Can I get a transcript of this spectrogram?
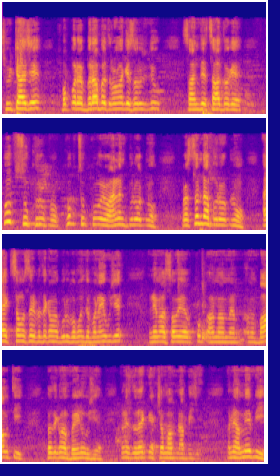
છૂટ્યા છે. બપોરે બરાબર ત્રણ વાગે શરૂ થયું. સાંજે સાત વાગે ખૂબ સુખરૂપ ખૂબ સુખરૂપ આનંદપૂર્વકનું, પ્રસન્નતાપૂર્વકનું આ એક સંવત્સરી પ્રતિક્રમણ ગુરુ ભગવંતે બનાવ્યું છે અને એમાં સૌએ ખૂબ ભાવતી પ્રતિક્રમણ ભણ્યું છે અને દરેકને ક્ષમાપણ આપી છે. અને અમે બી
